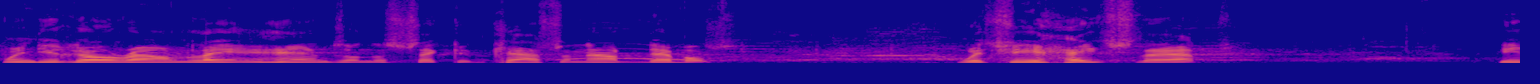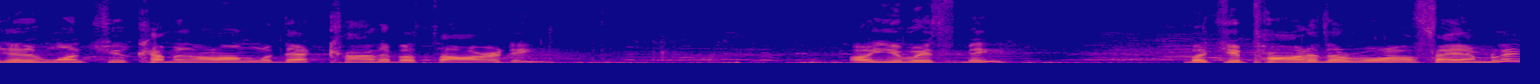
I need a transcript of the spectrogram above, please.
When you go around laying hands on the sick and casting out devils, which he hates that, he doesn't want you coming along with that kind of authority. Are you with me? But you're part of the royal family.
